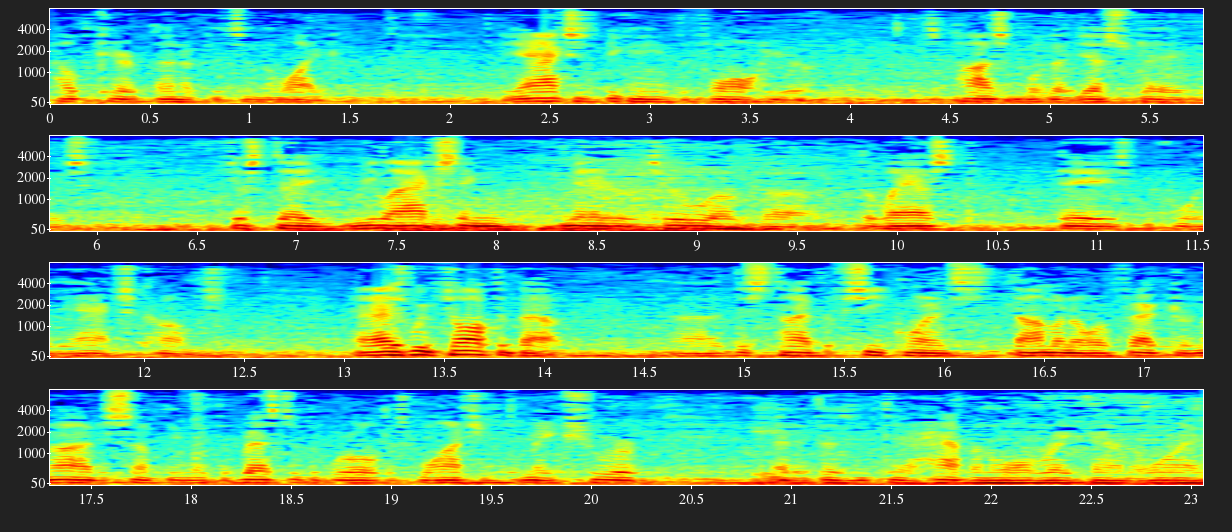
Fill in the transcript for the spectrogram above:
health care benefits, and the like. The axe is beginning to fall here. It's possible that yesterday was just a relaxing minute or two of uh, the last days before the axe comes. And as we've talked about, uh, this type of sequence, domino effect or not, is something that the rest of the world is watching to make sure that it doesn't uh, happen all right down the line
